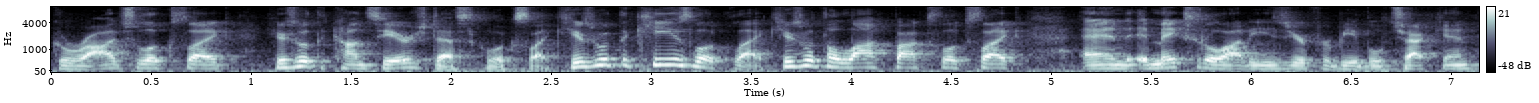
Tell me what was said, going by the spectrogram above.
garage looks like. Here's what the concierge desk looks like. Here's what the keys look like. Here's what the lockbox looks like, and it makes it a lot easier for people to check in.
